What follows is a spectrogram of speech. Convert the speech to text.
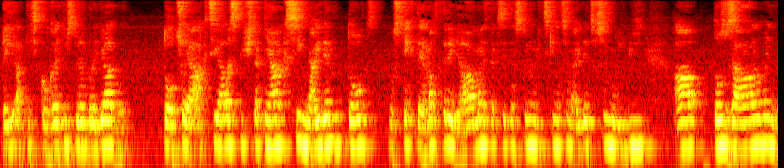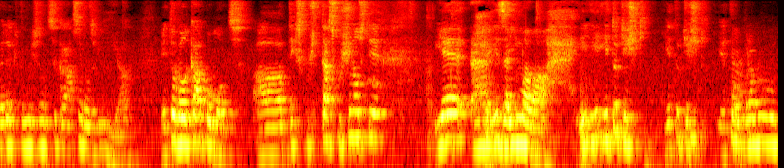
ty a ty konkrétní student bude dělat to, co já chci, ale spíš tak nějak si najdem to z těch témat, které děláme, tak si ten student vždycky něco najde, co se mu líbí a to zároveň vede k tomu, že se krásně rozvíjí. A je to velká pomoc a těch zkuš- ta zkušenost je, je, je zajímavá. Je, je, je to těžký, je to těžký, je to opravdu,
